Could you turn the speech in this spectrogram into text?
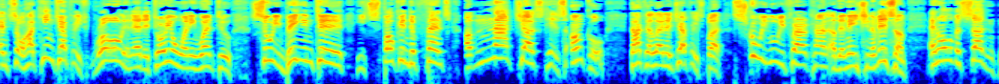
And so Hakeem Jeffries wrote an editorial when he went to SUNY Binghamton. He spoke in defense of not just his uncle, Dr. Leonard Jeffries, but Screwy Louis Farrakhan of the Nation of Islam. And all of a sudden,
